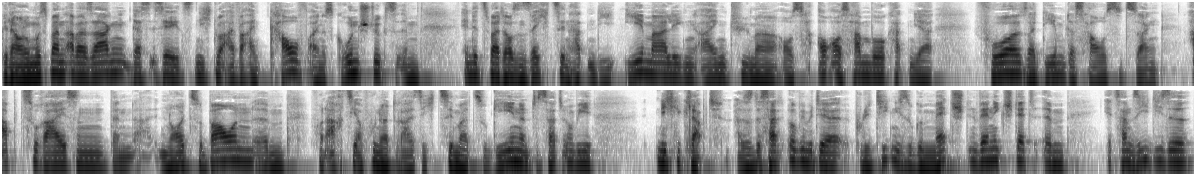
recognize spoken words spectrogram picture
Genau, nun muss man aber sagen, das ist ja jetzt nicht nur einfach ein Kauf eines Grundstücks. Ende 2016 hatten die ehemaligen Eigentümer aus, auch aus Hamburg, hatten ja vor, seitdem das Haus sozusagen abzureißen, dann neu zu bauen, ähm, von 80 auf 130 Zimmer zu gehen. Und das hat irgendwie nicht geklappt. Also das hat irgendwie mit der Politik nicht so gematcht in Wernickstedt. Ähm, jetzt haben Sie diese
